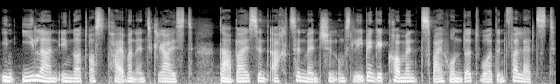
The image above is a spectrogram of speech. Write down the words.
in Ilan in Nordost-Taiwan entgleist. Dabei sind 18 Menschen ums Leben gekommen, 200 wurden verletzt.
